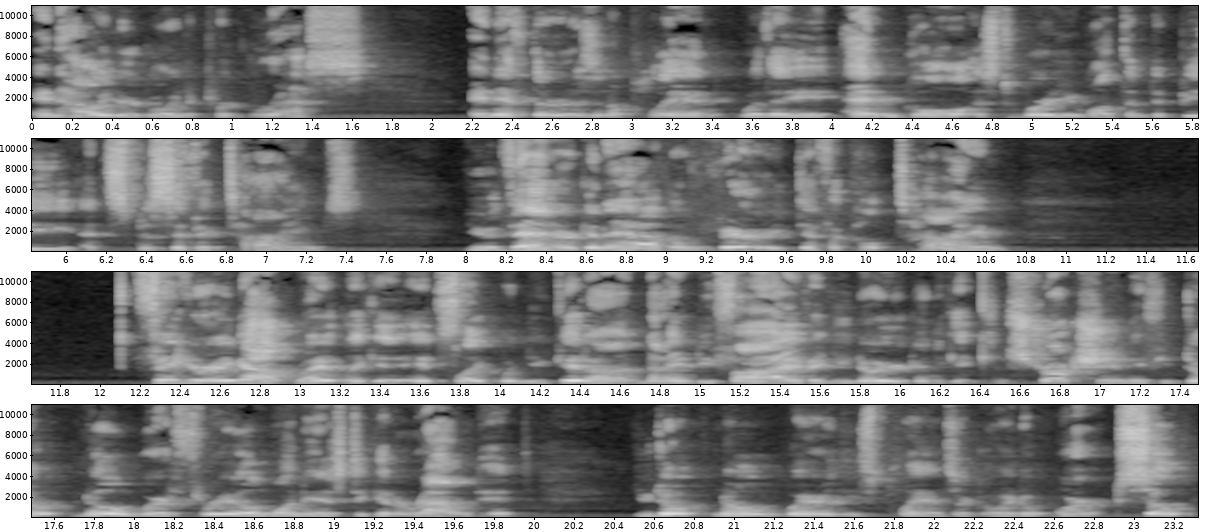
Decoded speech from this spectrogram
and how you're going to progress, and if there isn't a plan with a end goal as to where you want them to be at specific times, you then are going to have a very difficult time figuring out, right? Like it's like when you get on 95 and you know you're going to get construction, if you don't know where 301 is to get around it, you don't know where these plans are going to work. So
